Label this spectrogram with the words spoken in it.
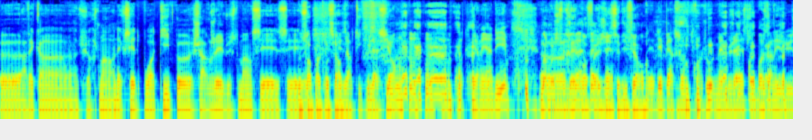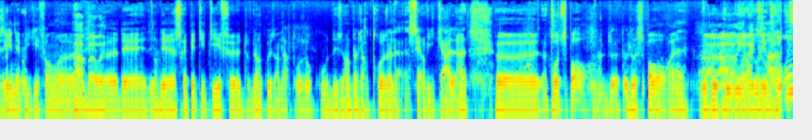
euh, avec un justement un excès de poids qui peut charger justement ces, concerné. ces articulations. J'ai rien dit. Non, moi, je Euh, fais de l'aérophagie, c'est différent. des, des personnes qui font toujours le même geste, qui bossent dans les usines et puis qui font euh, Ah, bah ouais. euh, des, des- des gestes répétitifs. euh, tout d'un coup, ils ont de l'arthrose au coude, ils ont de l'arthrose la cervicale. Hein. Euh, trop de sport, de, de sport, hein, de, de Ah, courir, voilà en douce.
